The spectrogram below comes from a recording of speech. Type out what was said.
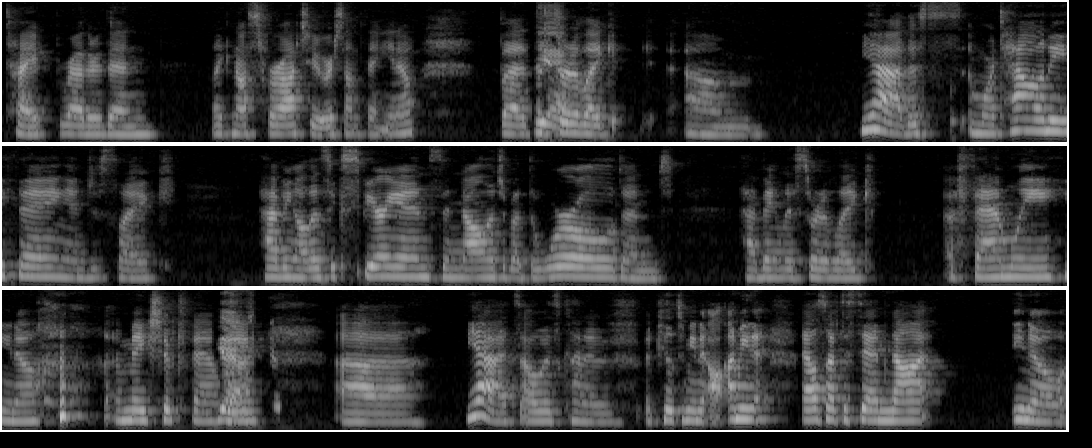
type rather than like Nosferatu or something, you know. But this Yeah. sort of like, um, yeah, this immortality thing and just like having all this experience and knowledge about the world and having this sort of like a family, you know, a makeshift family. Yeah. Uh, yeah, it's always kind of appealed to me. I mean, I also have to say I'm not, you know,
